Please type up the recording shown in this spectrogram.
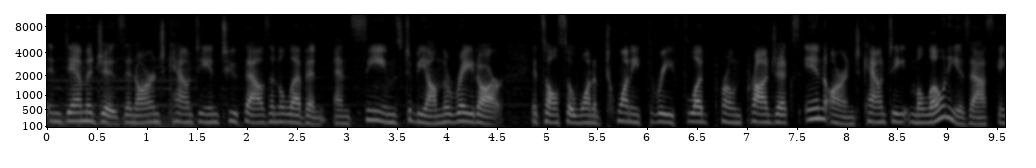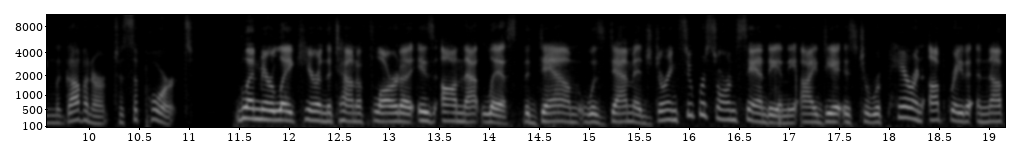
in damages in Orange County in 2011 and seems to be on the radar. It's also one of 23 flood prone projects in Orange County Maloney is asking the governor to support. Glenmere Lake here in the town of Florida is on that list. The dam was damaged during Superstorm Sandy, and the idea is to repair and upgrade it enough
